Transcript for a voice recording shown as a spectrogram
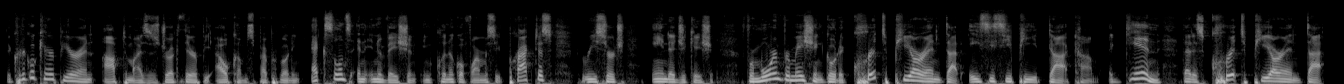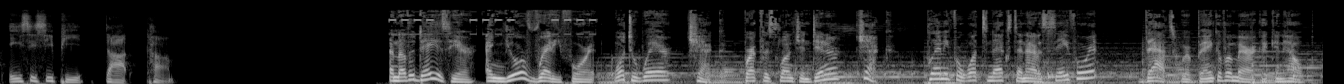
The Critical Care PRN optimizes drug therapy outcomes by promoting excellence and innovation in clinical pharmacy practice, research, and education. For more information, go to critprn.accp.com. Again, that is critprn.accp.com. Another day is here, and you're ready for it. What to wear? Check. Breakfast, lunch, and dinner? Check. Planning for what's next and how to save for it? That's where Bank of America can help.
